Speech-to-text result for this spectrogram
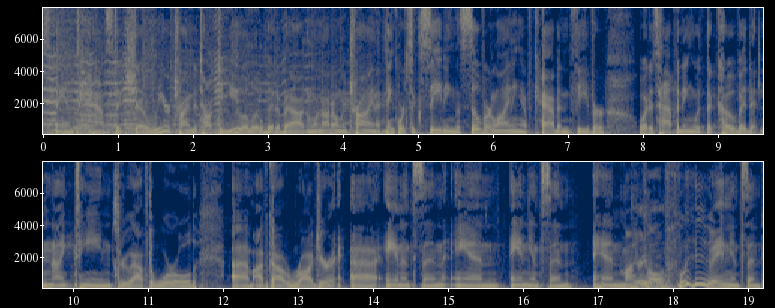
this fantastic show. We are trying to talk to you a little bit about, and we're not only trying, I think we're succeeding, the silver lining of cabin fever, what is happening with the COVID 19 throughout the world. Um, I've got Roger uh, and Anionson and Michael woohoo Anionson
